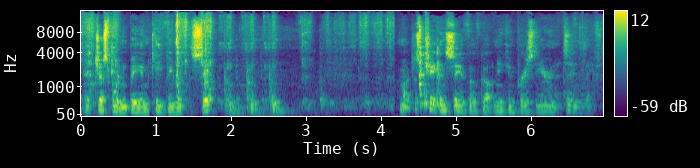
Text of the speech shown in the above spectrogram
it just wouldn't be in keeping with the set. I might just check and see if I've got any compressed air in it tin left.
